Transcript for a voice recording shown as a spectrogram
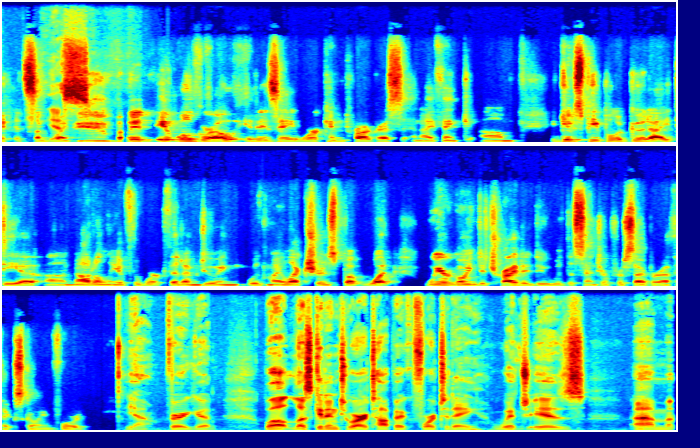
it at some yes. point. But it, it will grow. It is a work in progress, and I think um, it gives people a good idea uh, not only of the work that I'm doing with my lectures, but what we are going to try to do with the Center for Cyber Ethics going forward. Yeah, very good. Well, let's get into our topic for today, which is um,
